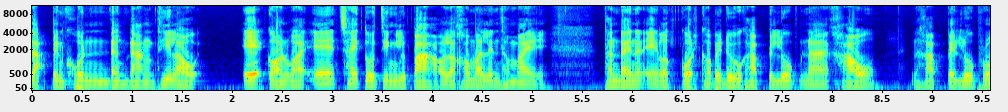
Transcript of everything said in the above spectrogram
จะเป็นคนดังๆที่เรา เอ๊ะก่อนว่าเอ๊ะใช่ตัวจริงหรือเปล่า แล้วเขามาเล่นทำไม ทันใดนั้นเองเรากดเข้าไปดูครับ เป็นรูปหน้าเขานะครับ เป็นรูปโปร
